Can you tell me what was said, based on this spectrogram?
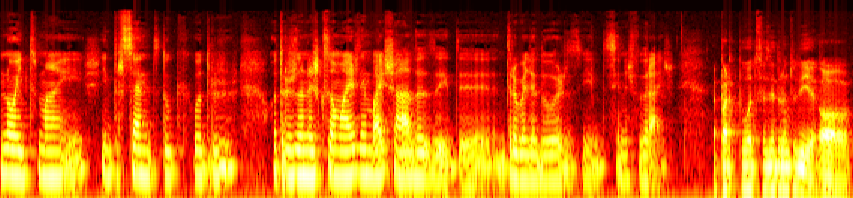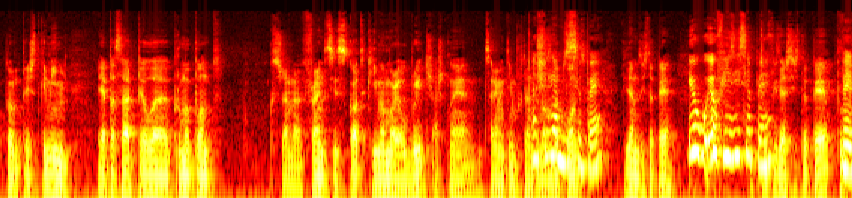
noite mais interessante do que outros, outras zonas que são mais de embaixadas e de trabalhadores e de cenas federais. A parte boa de fazer durante o dia, ou pronto, este caminho, é passar pela, por uma ponte que se chama Francis Scott Key Memorial Bridge. Acho que não é necessariamente importante Nós o nome da isso ponte. a pé. Fizemos isto a pé. Eu, eu fiz isso a pé. Tu fizeste isto a pé. Vejam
